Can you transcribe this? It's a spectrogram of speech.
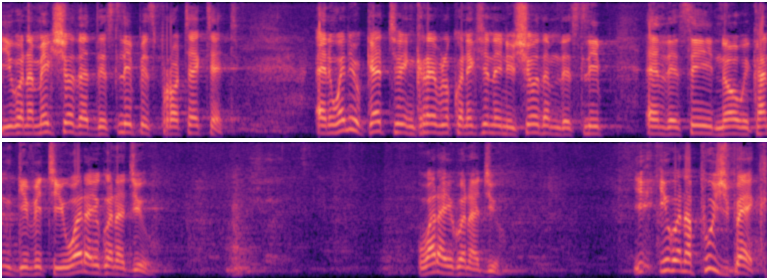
You're gonna make sure that the slip is protected. And when you get to Incredible Connection and you show them the slip and they say, No, we can't give it to you, what are you gonna do? What are you gonna do? You're gonna push back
